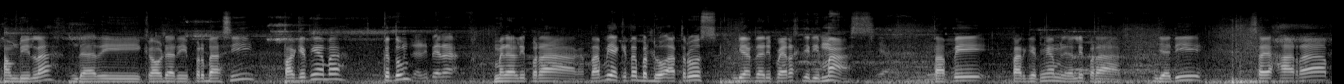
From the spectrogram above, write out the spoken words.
Alhamdulillah dari kau dari Perbasi targetnya apa? Ketum? Dari Perak. Medali perak. Tapi ya kita berdoa terus biar dari perak jadi emas. Ya. Tapi targetnya medali perak. Jadi saya harap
